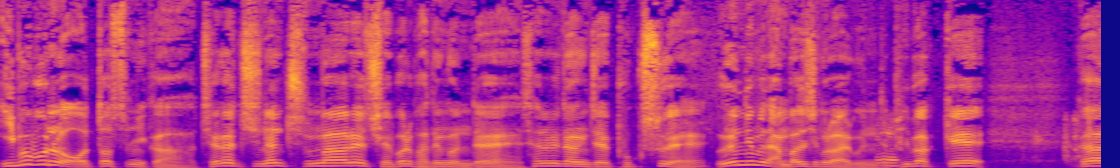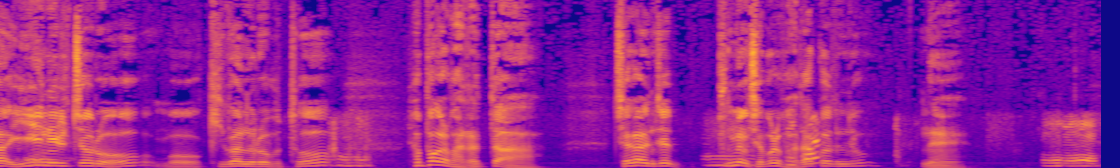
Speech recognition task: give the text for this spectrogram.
이 부분은 어떻습니까? 제가 지난 주말에 제보를 받은 건데, 새누리당 이제 복수에, 의원님은 안 받으신 걸로 알고 있는데, 네. 비박계가 2인 1조로 뭐 기관으로부터 협박을 받았다. 제가 이제 분명 제보를 기관? 받았거든요. 네. 네.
